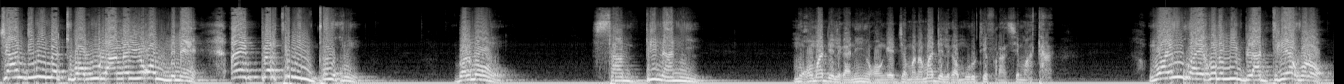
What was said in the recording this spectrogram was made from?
can dimi bɛ tubabuw la an ka ɲɔgɔn minɛ an ye pɛrɛti min don kun balimaw san bi naani mɔgɔ ma deli ka ni ɲɔgɔn kɛ jamana ma deli ka muruti faransi ma tan wa y'u ka ekonomi bila dingɛ kɔnɔ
